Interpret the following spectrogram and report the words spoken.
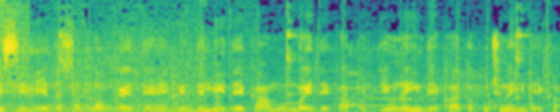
इसीलिए तो सब लोग कहते हैं कि दिल्ली देखा मुंबई देखा पर दीव नहीं देखा तो कुछ नहीं देखा।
